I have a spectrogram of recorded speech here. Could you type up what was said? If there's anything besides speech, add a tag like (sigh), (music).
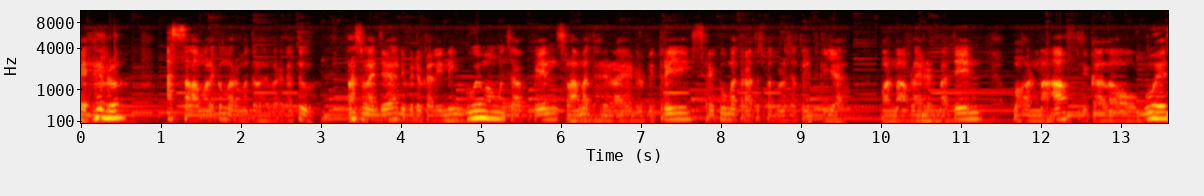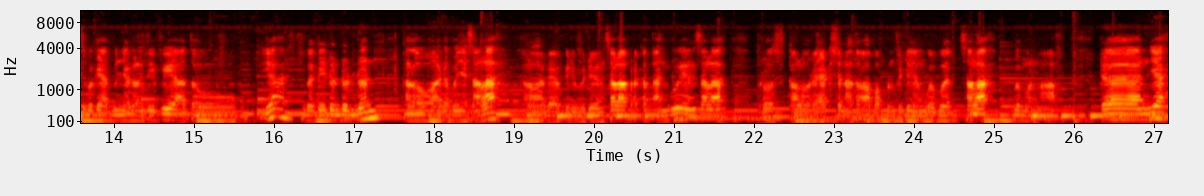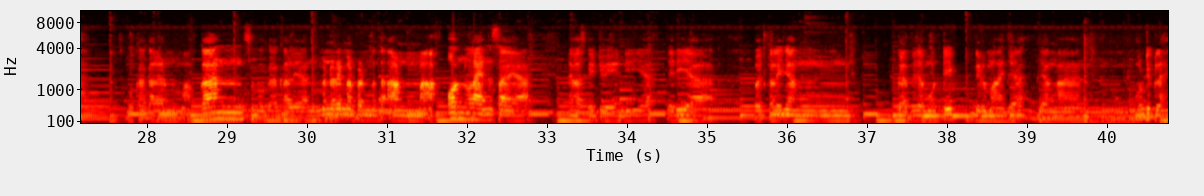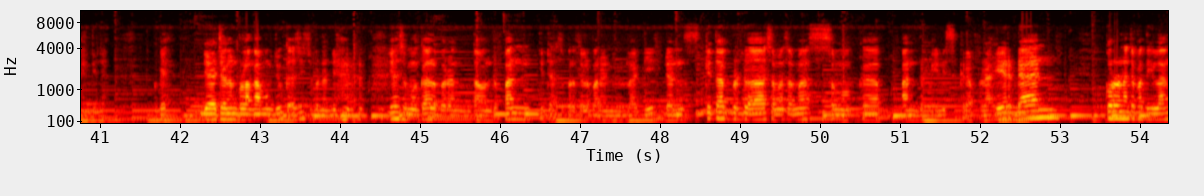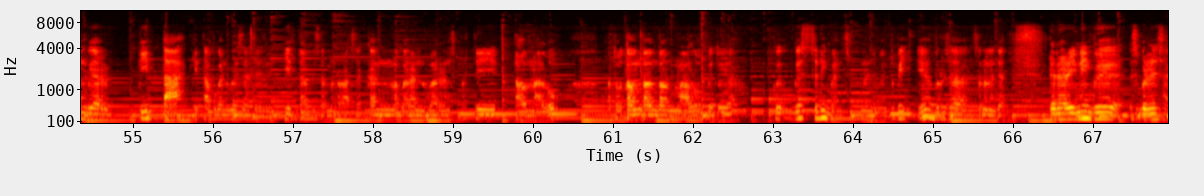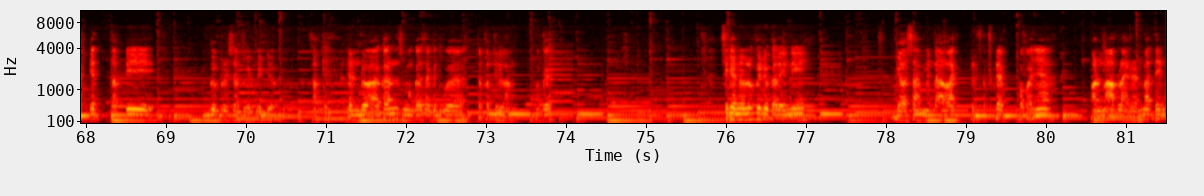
Oke, hey bro. Assalamualaikum warahmatullahi wabarakatuh. Langsung aja di video kali ini gue mau ngucapin selamat Hari Raya Idul Fitri 1441 Hijriah. Mohon maaf lahir dan batin. Mohon maaf jikalau gue sebagai admin Jagalan TV atau ya sebagai don don don kalau ada punya salah, kalau ada video-video yang salah, perkataan gue yang salah, terus kalau reaction atau apa pun video yang gue buat salah, gue mohon maaf. Dan ya Semoga kalian memaafkan, semoga kalian menerima permintaan maaf online saya lewat video ini ya. Jadi ya buat kalian yang nggak bisa mudik di rumah aja, jangan mudik lah intinya. Oke, dia ya, jangan pulang kampung juga sih sebenarnya. (laughs) ya semoga Lebaran tahun depan tidak seperti Lebaran ini lagi dan kita berdoa sama-sama semoga pandemi ini segera berakhir dan corona cepat hilang biar kita kita bukan gue saja kita bisa merasakan lebaran-lebaran seperti tahun lalu atau tahun-tahun tahun lalu gitu ya gue, gue sedih banget sebenarnya man. tapi ya berusaha seneng aja dan hari ini gue sebenarnya sakit tapi gue berusaha bikin video oke okay? dan doakan semoga sakit gue cepat hilang oke okay? sekian dulu video kali ini gak usah minta like dan subscribe pokoknya mohon maaf lahir dan batin?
